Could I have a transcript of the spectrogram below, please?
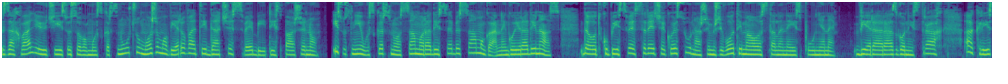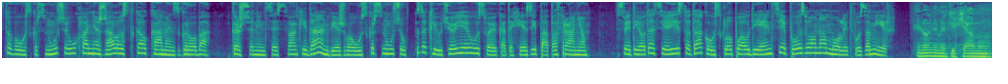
zahvaljujući Isusovom uskrsnuću možemo vjerovati da će sve biti spašeno. Isus nije uskrsnuo samo radi sebe samoga, nego i radi nas, da otkupi sve sreće koje su u našim životima ostale neispunjene. Vjera razgoni strah, a Kristovo uskrsnuće uhlanja žalost kao kamen z groba. Kršćanin se svaki dan vježba uskrsnuću, zaključio je u svojoj katehezi Papa Franjo. Sveti otac je isto tako u sklopu audijencije pozvao na molitvu za mir. I non dimentichiamo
